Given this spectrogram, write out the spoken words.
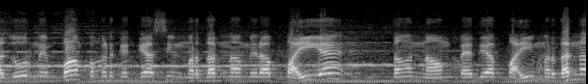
ਹਜ਼ੂਰ ਨੇ ਬਾਹ ਪਕੜ ਕੇ ਕਿਹਾ ਸੀ, ਮਰਦਾਨਾ ਮੇਰਾ ਭਾਈ ਹੈ। ਤਾਂ ਨਾਮ ਪੈ ਗਿਆ ਭਾਈ ਮਰਦਾਨਾ।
